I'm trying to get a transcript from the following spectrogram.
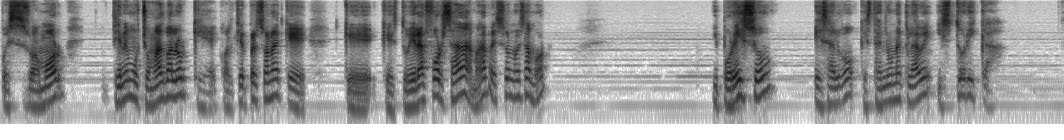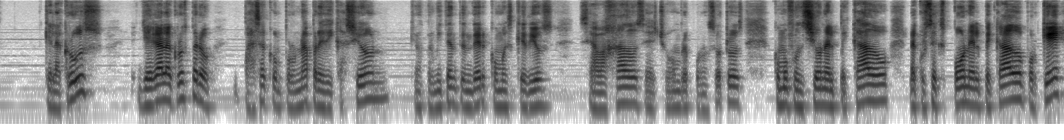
pues su amor tiene mucho más valor que cualquier persona que, que, estuviera forzada a amar. Eso no es amor. Y por eso es algo que está en una clave histórica. Que la cruz llega a la cruz, pero pasa por una predicación que nos permite entender cómo es que Dios se ha bajado, se ha hecho hombre por nosotros, cómo funciona el pecado, la cruz expone el pecado, ¿por qué?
